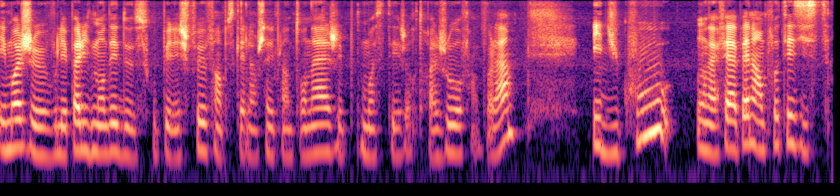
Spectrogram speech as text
Et moi, je voulais pas lui demander de se couper les cheveux, enfin, parce qu'elle a enchaîné plein de tournages, et pour moi, c'était genre trois jours, enfin voilà. Et du coup, on a fait appel à un prothésiste.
